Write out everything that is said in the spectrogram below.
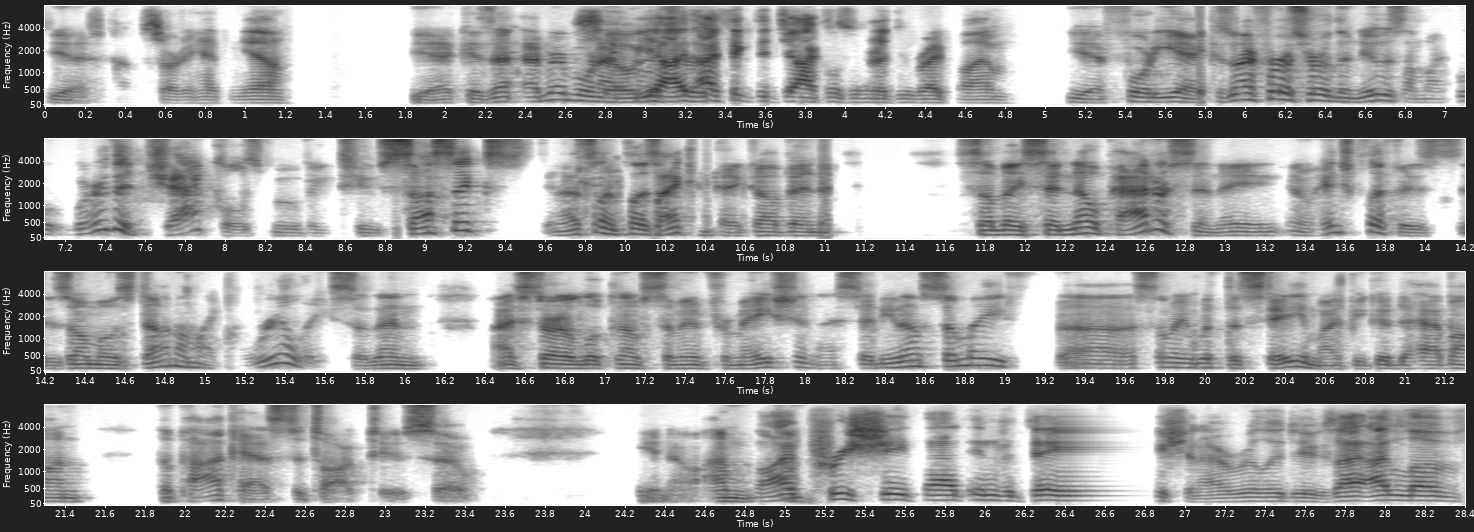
yeah starting happening. Yeah. Yeah, because I, I, remember when so, I yeah, heard, I, I, think the Jackals are going to do right by him. Yeah, 48. Because when I first heard the news, I'm like, where are the Jackals moving to? Sussex? Know, that's the only place I can think of. And somebody said no Paterson, they you know hinchliffe is is almost done. I'm like really? So then i started looking up some information. I said you know somebody uh somebody with the stadium might be good to have on the podcast to talk to. So you know i'm i appreciate that invitation. I really do because I, I love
